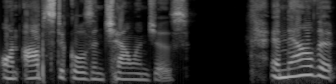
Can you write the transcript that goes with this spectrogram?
on obstacles and challenges. And now that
